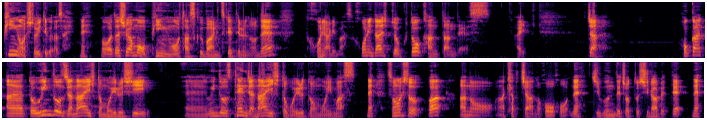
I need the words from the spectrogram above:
ピンをしといてください。ね。私はもうピンをタスクバーにつけてるので、ここにあります。ここに出しておくと簡単です。はい。じゃあ、他、えっと、Windows じゃない人もいるし、えー Windows 10じゃない人もいると思います。ね。その人は、あの、キャプチャーの方法ね、自分でちょっと調べて、ね、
